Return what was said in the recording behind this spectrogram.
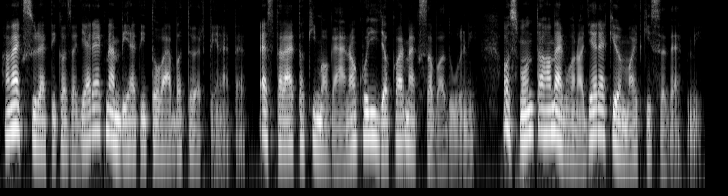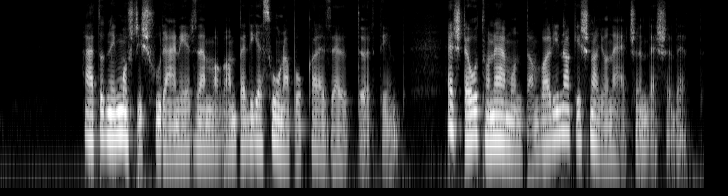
Ha megszületik az a gyerek, nem viheti tovább a történetet. Ezt találta ki magának, hogy így akar megszabadulni. Azt mondta, ha megvan a gyerek, jön majd kiszedetni. Hát ott még most is furán érzem magam, pedig ez hónapokkal ezelőtt történt. Este otthon elmondtam Valinak, és nagyon elcsöndesedett.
